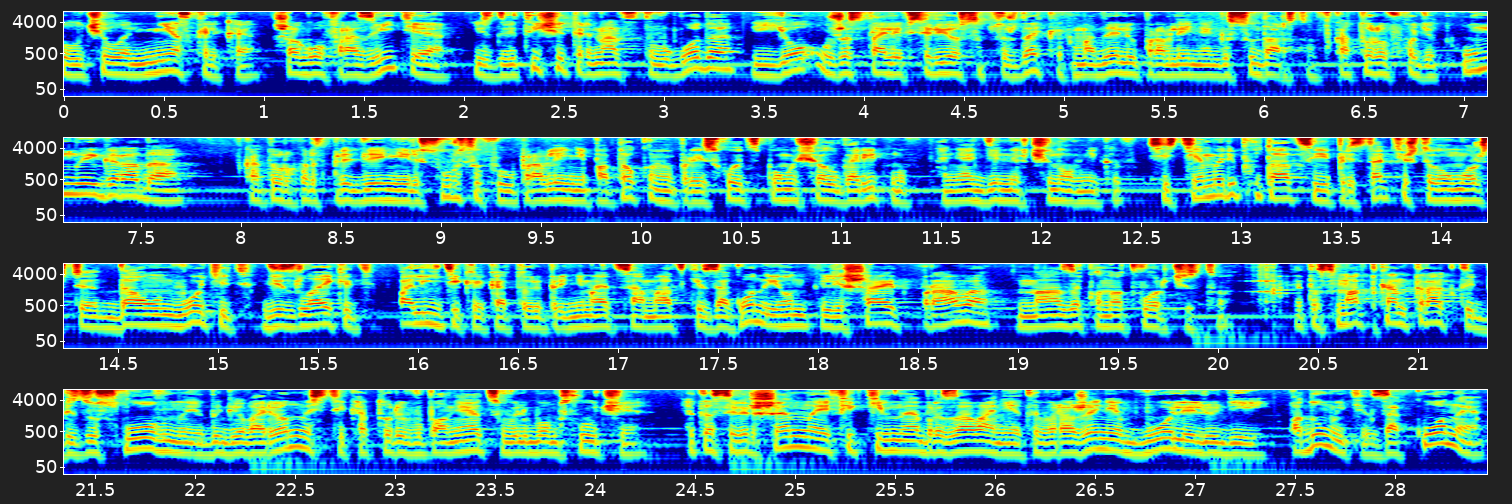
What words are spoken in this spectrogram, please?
получила несколько шагов развития, и с 2013 года ее уже стали всерьез обсуждать как модель управления государством, в которую входят умные города, в которых распределение ресурсов и управление потоками происходит с помощью алгоритмов, а не отдельных чиновников. Система репутации. Представьте, что вы можете даунвотить, дизлайкать политика, который принимает самый адский закон, и он лишает права на законотворчество. Это смарт-контракты, безусловные договоренности, которые выполняются в любом случае. Это совершенно эффективное образование, это выражение воли людей. Подумайте, законы,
